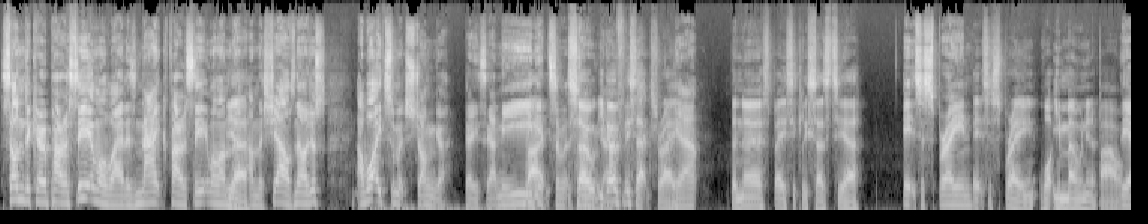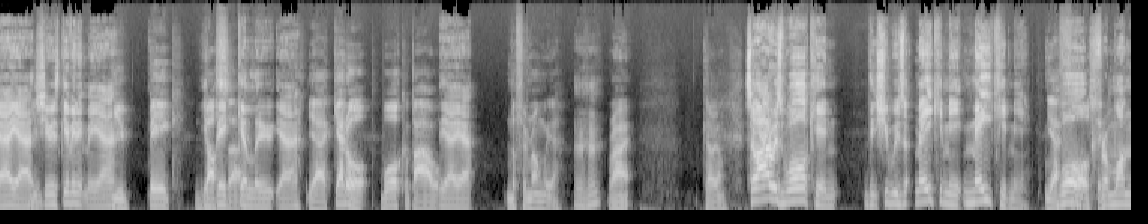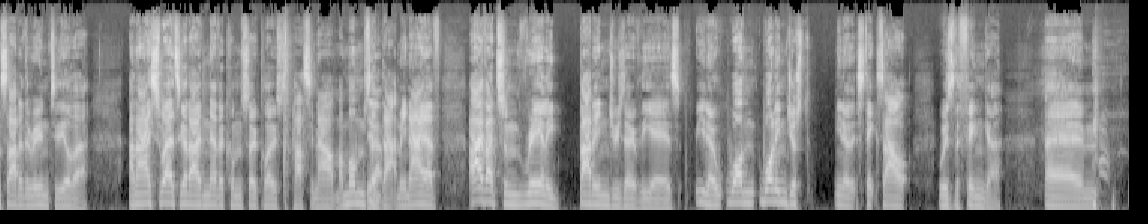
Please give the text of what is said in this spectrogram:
Sondico paracetamol where there's Nike paracetamol on Yeah. the on the shelves. No, I just I wanted something stronger. Basically, I needed Right. something. So stronger. you go for this X-ray. Yeah, The nurse basically says to you, it's a sprain. "It's a sprain. What you moaning about? yeah, yeah. You- she was giving it me. Yeah, You big you dosser. big galoot. Yeah, yeah. Get up. Walk about. yeah, yeah. Nothing wrong with you. Mm-hmm. Right. Carry on. So I was walking. That She was making me making me Yeah, walk forcing. from one side of the room to the other. And I swear to God, I've never come so close to passing out. My mum said Yeah. that. I mean, I have, I've had some really bad injuries over the years. You know, one one in just you know that sticks out was the finger. Um,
